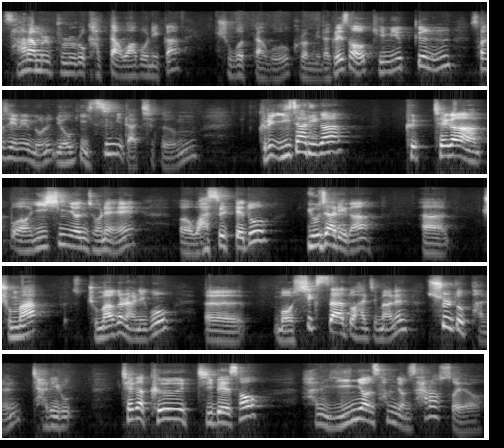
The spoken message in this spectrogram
사람을 부르러 갔다 와 보니까 죽었다고 그럽니다. 그래서 김육균 선생님의 묘는 여기 있습니다, 지금. 그리고 이 자리가 그 제가 20년 뭐 전에 어, 왔을 때도 이 자리가 아, 주막, 주막은 아니고 어, 뭐 식사도 하지만은 술도 파는 자리로 제가 그 집에서 한 2년, 3년 살았어요.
